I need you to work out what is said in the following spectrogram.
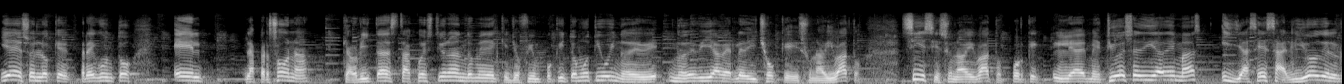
Y eso es lo que preguntó el, la persona que ahorita está cuestionándome de que yo fui un poquito emotivo y no, debe, no debía haberle dicho que es un avivato. Sí, sí es un avivato, porque le metió ese día de más y ya se salió del,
